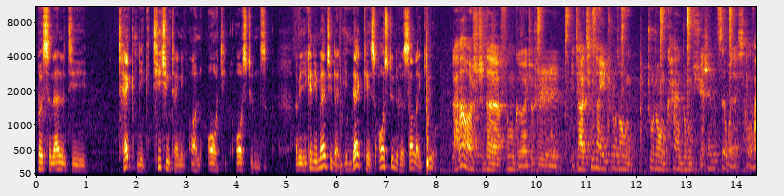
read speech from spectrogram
personality technique, teaching technique on all, te- all students. I mean, you can imagine that in that case, all students will sound like you. 兰兰老师的风格就是比较倾向于注重 注重看重学生自我的想法，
